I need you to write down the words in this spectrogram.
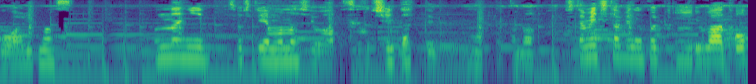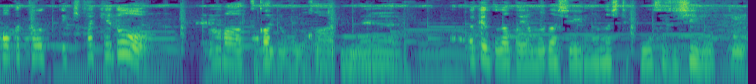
構あります。こんなに、そして山梨は涼しいんだって思ったかな。下道旅の時は東北通ってきたけど、まあ暑かったよね。だけどなんか山梨、山梨ってこんな涼しいのって、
